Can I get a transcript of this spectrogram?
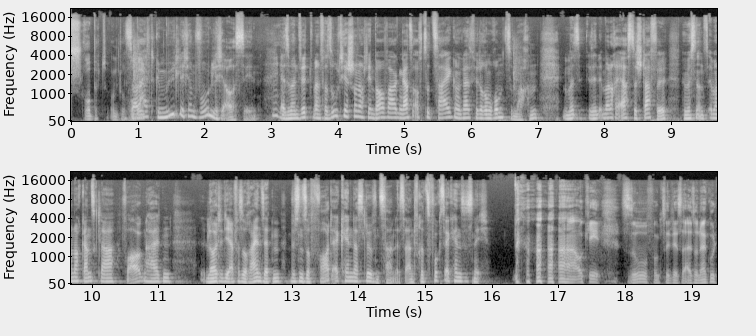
schrubbt und Es soll rubbelt. halt gemütlich und wohnlich aussehen. Also man wird, man versucht hier schon noch den Bauwagen ganz oft zu zeigen und ganz viel drum machen. Wir sind immer noch erste Staffel. Wir müssen uns immer noch ganz klar vor Augen halten, Leute, die einfach so reinseppen, müssen sofort erkennen, dass Löwenzahn ist. An Fritz Fuchs erkennen sie es nicht. okay, so funktioniert es also. Na gut,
